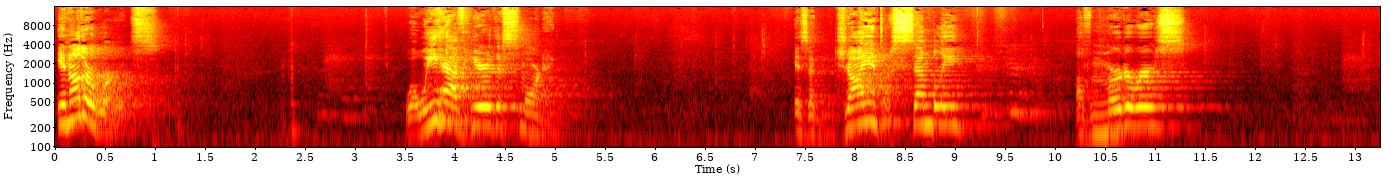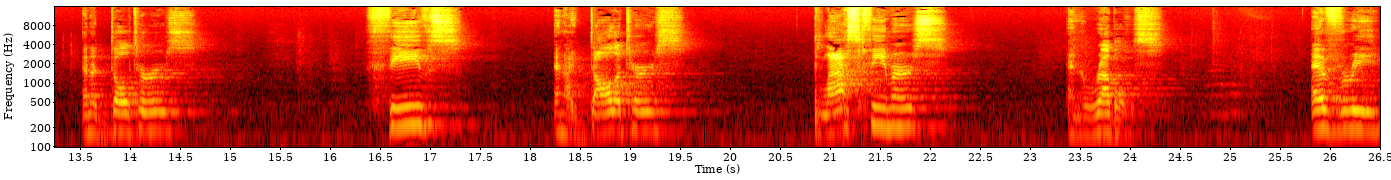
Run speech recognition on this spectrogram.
In other words, what we have here this morning is a giant assembly of murderers and adulterers, thieves and idolaters, blasphemers and rebels. Every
